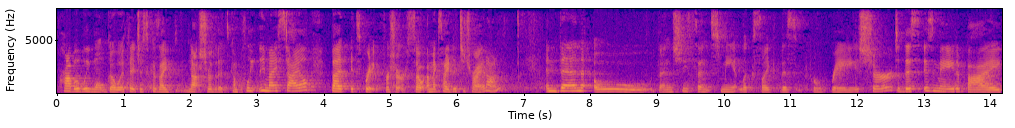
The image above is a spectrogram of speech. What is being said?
Probably won't go with it just because I'm not sure that it's completely my style, but it's pretty for sure. So I'm excited to try it on. And then, oh, then she sent me, it looks like this gray shirt. This is made by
